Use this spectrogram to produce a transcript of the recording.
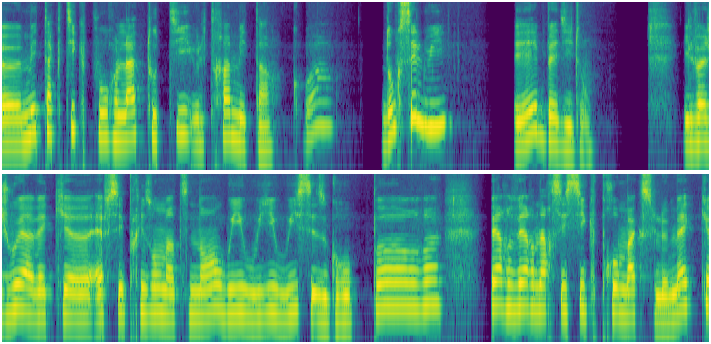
Euh, mes tactiques pour la Toti Ultra Méta. Quoi? Donc, c'est lui. Eh ben, dis donc. Il va jouer avec FC Prison maintenant. Oui, oui, oui, c'est ce gros porc. Pervers narcissique Pro Max le mec.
